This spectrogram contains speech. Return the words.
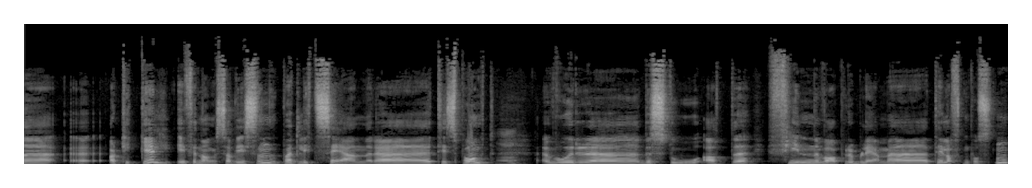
eh, artikkel i Finansavisen på et litt senere tidspunkt hvor eh, det sto at eh, Finn var problemet til Aftenposten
